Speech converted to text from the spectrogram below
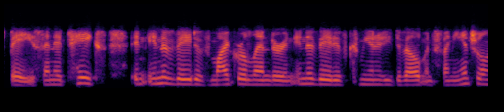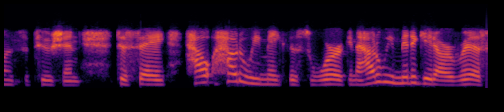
space, and it takes an innovative micro lender, an innovative community development financial institution to say how how do we make this work, and how do we mitigate our risk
